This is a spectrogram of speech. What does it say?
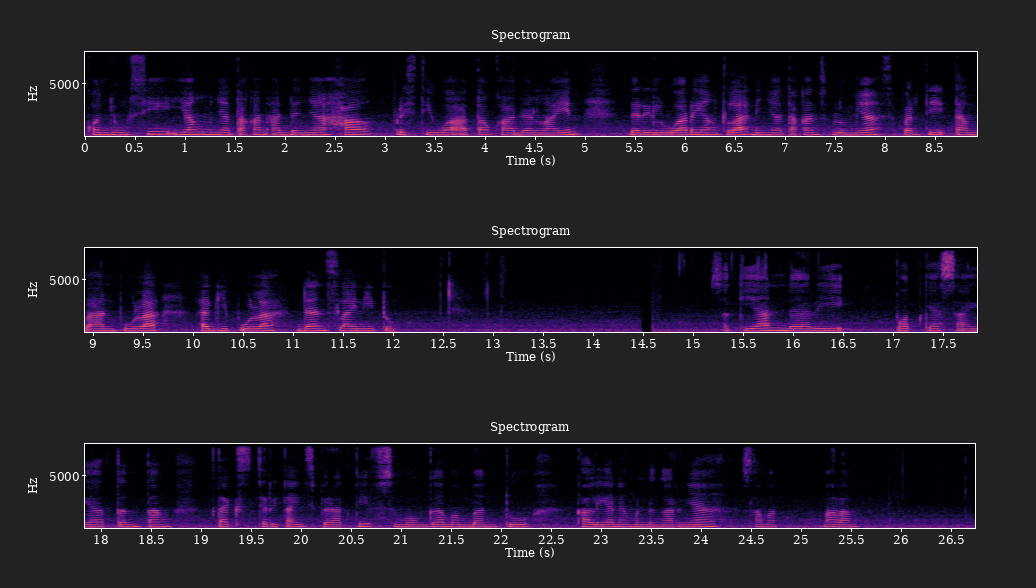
Konjungsi yang menyatakan adanya hal, peristiwa, atau keadaan lain dari luar yang telah dinyatakan sebelumnya, seperti tambahan pula, lagi pula, dan selain itu. Sekian dari podcast saya tentang teks cerita inspiratif. Semoga membantu kalian yang mendengarnya. Selamat malam.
